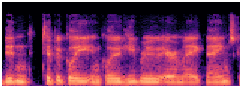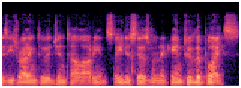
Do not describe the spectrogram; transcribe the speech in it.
didn't typically include Hebrew Aramaic names because he's writing to a Gentile audience. So he just says when they came to the place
